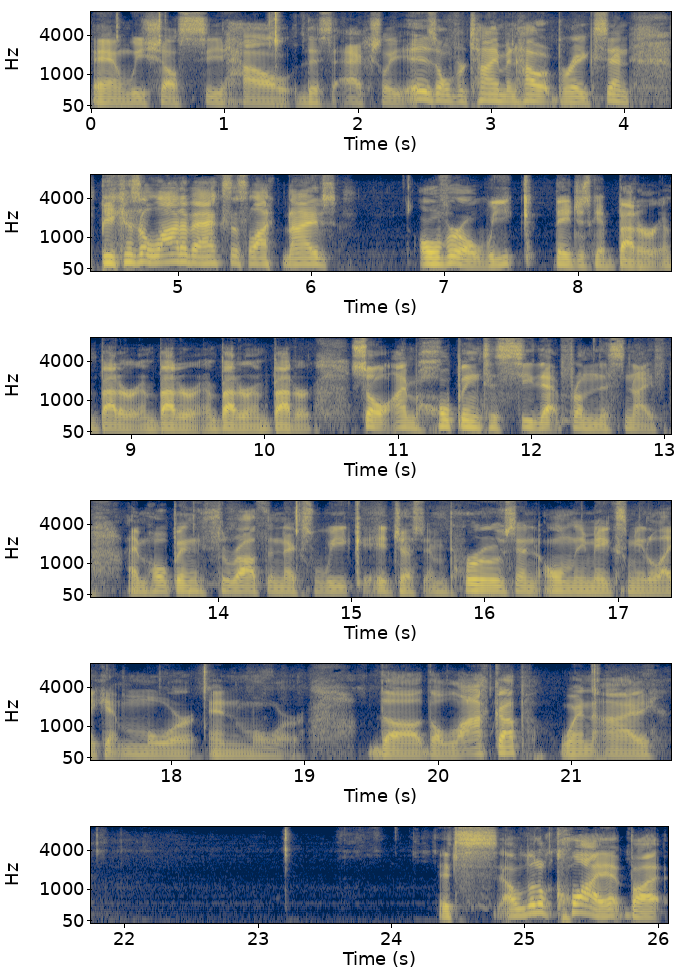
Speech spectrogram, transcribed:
and we shall see how this actually is over time and how it breaks in because a lot of axis lock knives over a week, they just get better and better and better and better and better. So I'm hoping to see that from this knife. I'm hoping throughout the next week, it just improves and only makes me like it more and more. The, the lockup when I, it's a little quiet, but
